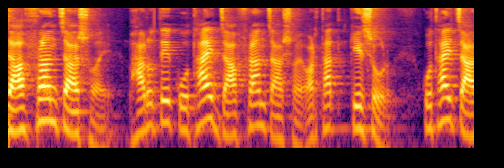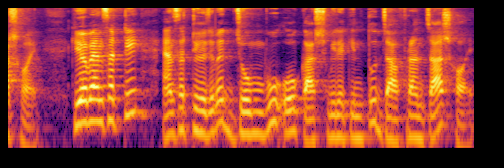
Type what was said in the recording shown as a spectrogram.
জাফরান চাষ হয়? ভারতে কোথায় জাফরান চাষ হয়? অর্থাৎ কেশর, কোথায় চাষ হয়? কী হবে অ্যান্সারটি? অ্যান্সারটি হয়ে যাবে জম্মু ও কাশ্মীরে কিন্তু জাফরান চাষ হয়।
